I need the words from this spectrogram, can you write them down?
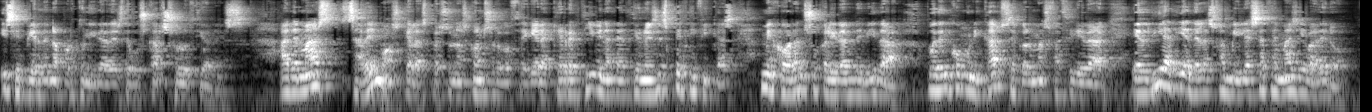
y se pierden oportunidades de buscar soluciones. Además, sabemos que las personas con sordoceguera que reciben atenciones específicas mejoran su calidad de vida, pueden comunicarse con más facilidad, el día a día de las familias se hace más llevadero.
